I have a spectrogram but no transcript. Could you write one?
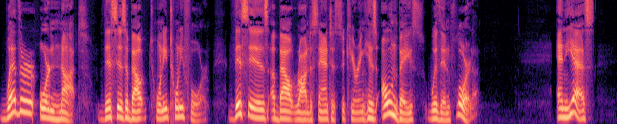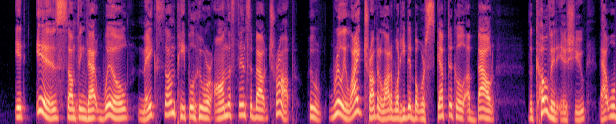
Whether or not this is about 2024, this is about Ron DeSantis securing his own base within Florida. And yes, it is something that will make some people who are on the fence about Trump, who really like Trump and a lot of what he did, but were skeptical about the COVID issue, that will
